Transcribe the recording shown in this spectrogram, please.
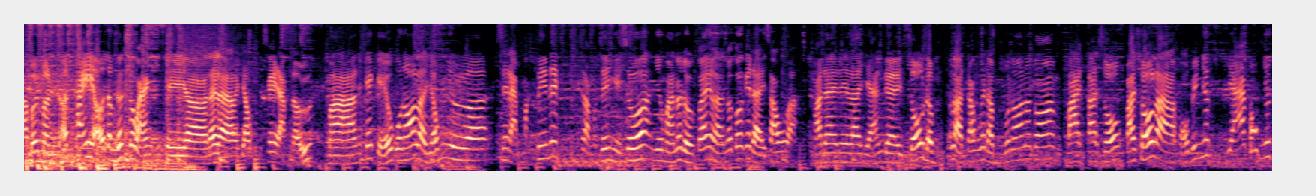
mà bên mình ít thấy ở Tâm Đức các bạn. Thì à, đây là dòng xe đạp nữ. Mà cái kiểu của nó là giống như uh, xe đạp mặt tiên ấy. Xe đạp mặt tiên ngày xưa á nhưng mà nó được cái là nó có cái đề sau à. Mà đề này là dạng đề số đùm. Tức là trong cái đùm của nó nó có ba ba số. Ba số là phổ biến nhất giá tốt nhất.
